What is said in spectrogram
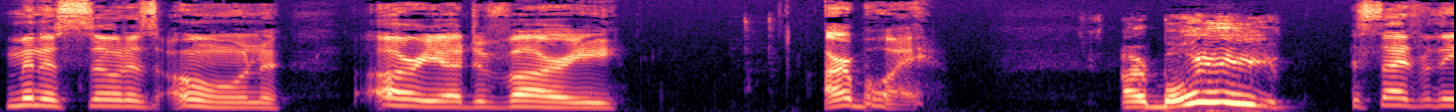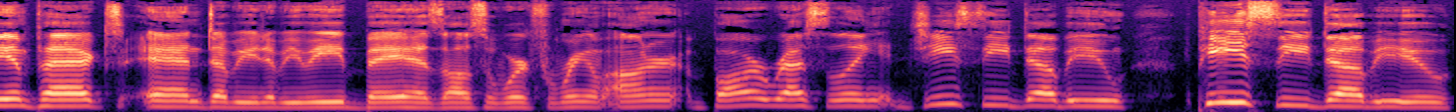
Minnesota's own Ariya Daivari. Our boy. Our boy. Aside from the Impact and WWE, Bey has also worked for Ring of Honor, Bar Wrestling, GCW, PCW,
